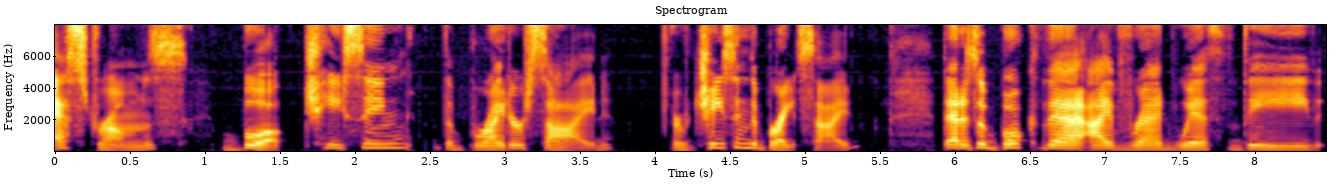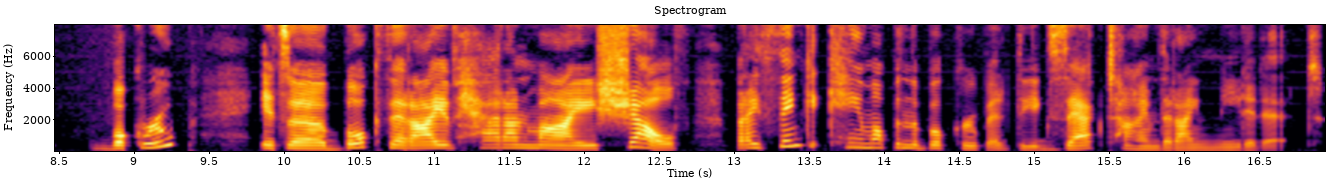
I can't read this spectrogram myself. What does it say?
Ekstrom's book, Chasing the Brighter Side, or Chasing the Bright Side. That is a book that I've read with the book group. It's a book that I have had on my shelf, but I think it came up in the book group at the exact time that I needed it.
